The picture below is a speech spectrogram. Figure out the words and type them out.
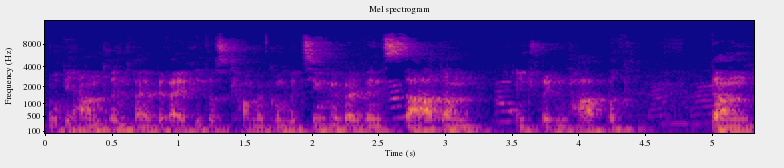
wo die anderen drei Bereiche das kaum mehr kompensieren können, weil wenn es da dann entsprechend hapert, dann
